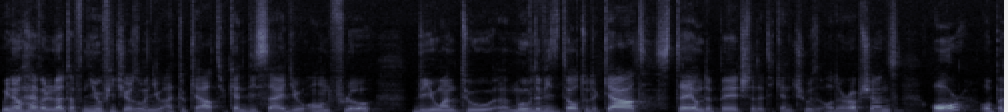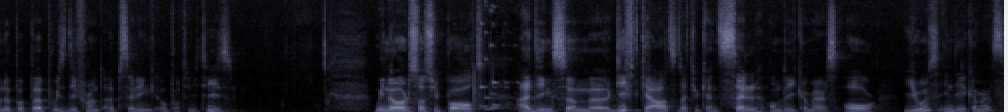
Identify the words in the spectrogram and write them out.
We now have a lot of new features when you add to cart. You can decide your own flow. Do you want to uh, move the visitor to the cart, stay on the page so that he can choose other options, or open a pop-up with different upselling opportunities. We now also support adding some uh, gift cards that you can sell on the e-commerce or use in the e-commerce.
